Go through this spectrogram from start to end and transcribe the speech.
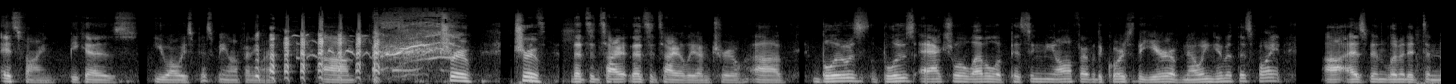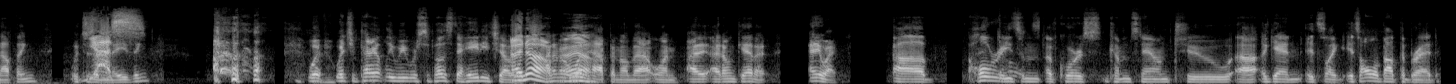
it's fine because you always piss me off anyway. um, True. True. That's, that's entire. That's entirely untrue. Uh, Blue's Blue's actual level of pissing me off over the course of the year of knowing him at this point uh, has been limited to nothing, which is yes! amazing. which apparently we were supposed to hate each other. I know. I don't know I what know. happened on that one. I, I don't get it. Anyway, uh, whole reason, of course, comes down to uh, again, it's like it's all about the bread.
